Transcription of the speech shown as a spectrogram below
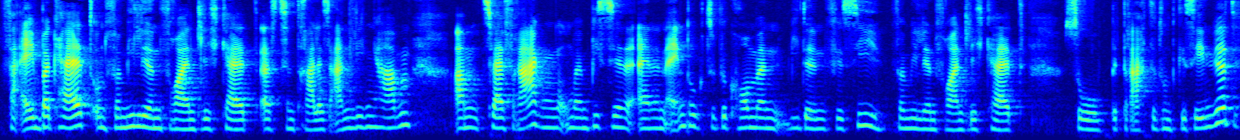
Vereinbarkeit und Familienfreundlichkeit als zentrales Anliegen haben. Ähm, zwei Fragen, um ein bisschen einen Eindruck zu bekommen, wie denn für Sie Familienfreundlichkeit so betrachtet und gesehen wird.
